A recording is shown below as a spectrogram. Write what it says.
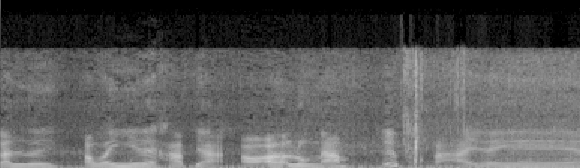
กันเลย เอาไว้อย่างนี้เลยครับ อย่าเอาเอาลงน้ำอึ๊บตายแล้ว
